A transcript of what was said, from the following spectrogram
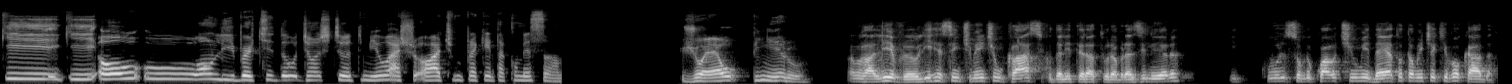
que, que, ou o On Liberty do John Stuart Mill, acho ótimo para quem está começando. Joel Pinheiro. Vamos lá, livro. Eu li recentemente um clássico da literatura brasileira e sobre o qual eu tinha uma ideia totalmente equivocada.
